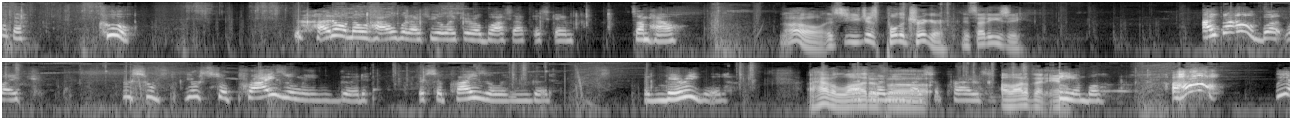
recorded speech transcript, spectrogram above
Okay. Cool. I don't know how, but I feel like you're a boss at this game. Somehow. No, it's you just pull the trigger. It's that easy. I know, but like, you're so you're surprisingly good. You're surprisingly good. Like very good. I have a lot That's of I mean by uh, surprise. a lot of that ammo. Medium bow. Aha! We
